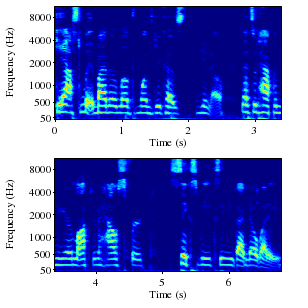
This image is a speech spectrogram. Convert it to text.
gaslit by their loved ones because you know that's what happens when you're locked in a house for six weeks and you got nobody.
